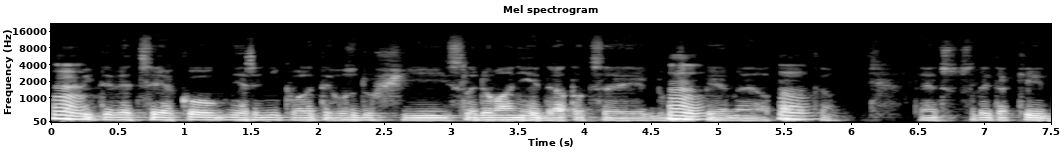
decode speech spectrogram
Hmm. ty věci jako měření kvality ovzduší, sledování hydratace, jak dobře hmm. pijeme a tak. Hmm. To je něco, co tady taky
